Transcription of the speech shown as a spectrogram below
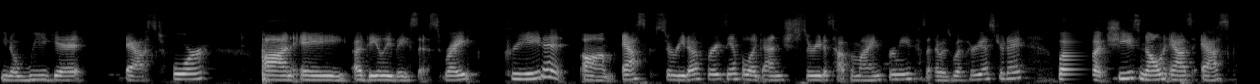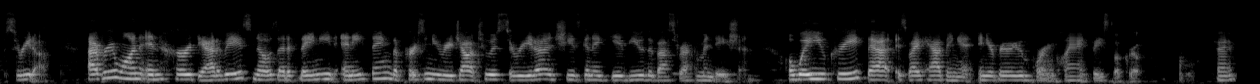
you know we get asked for on a, a daily basis right? Create it um, ask sarita for example. Again sarita's top of mind for me because i was with her yesterday but, but she's known as ask sarita. Everyone in her database knows that if they need anything the person you reach out to is sarita and she's going to give you the best recommendation a way you create that is by having it in your very important client Facebook group. Okay.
